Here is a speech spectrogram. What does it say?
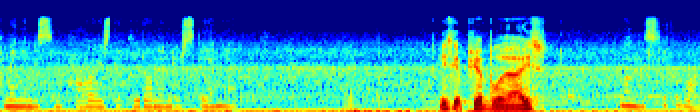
coming into some powers that you don't understand yet. He's got pure blue eyes. Come on, let's take a walk.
